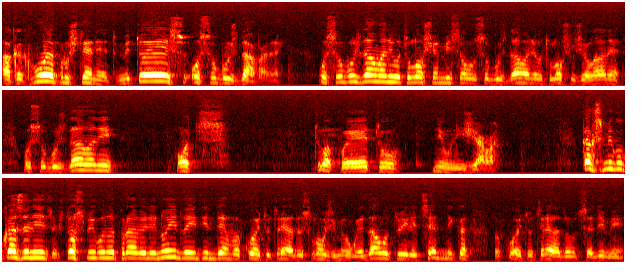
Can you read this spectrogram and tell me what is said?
А какво е прощението? Ми то е освобождаване. Освобождаване от лоша мисъл, освобождаване от лошо желание, освобождаване от това, което ни унижава. Как сме го казали, защо сме го направили, но идва един ден, в който трябва да сложим огледалото или цедникът, в който трябва да отсъдим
